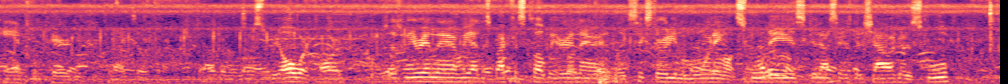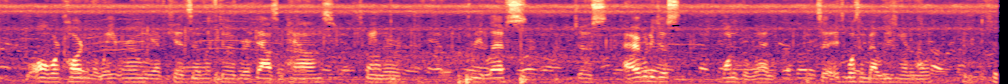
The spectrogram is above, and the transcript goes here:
camp prepared you for tonight's opener? Just, we all worked hard. Just we were in there. We had this breakfast club. We were in there at like 6:30 in the morning on school days. Get downstairs, get a shower, go to school. All work hard in the weight room. We have kids that lift over a thousand pounds between their three lifts. Just everybody just wanted to win. It's a, it wasn't about losing anymore. So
